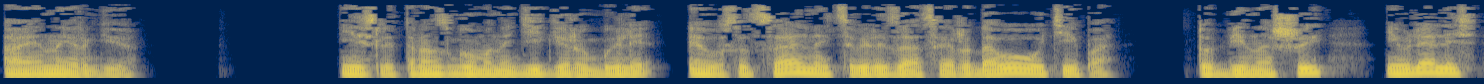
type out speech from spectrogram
А-энергию. Если трансгуманы-диггеры были эосоциальной цивилизацией родового типа, то бинаши являлись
